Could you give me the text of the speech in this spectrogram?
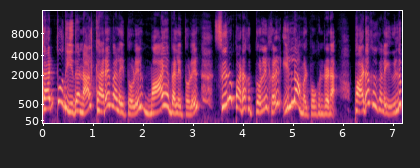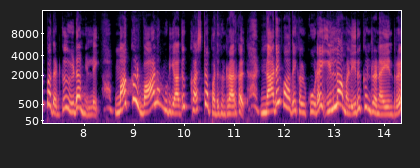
தற்போது இதனால் கரைவலை தொழில் மாய வலை தொழில் சிறு படகு தொழில்கள் இல்லாமல் போகின்றன. படகுகளை இழுப்பதற்கு இடம் இல்லை மக்கள் வாழ முடியாது கஷ்டப்படுகின்றார்கள். நடைபாதைகள் கூட இல்லாமல் இருக்கின்றன என்று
